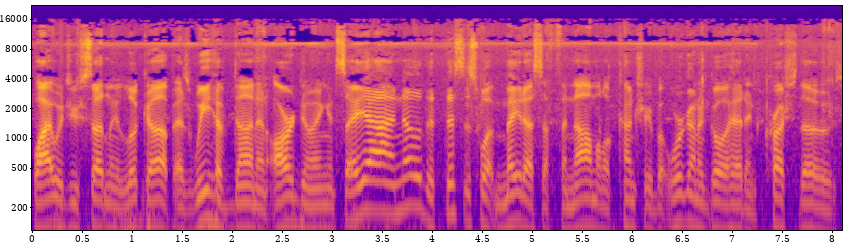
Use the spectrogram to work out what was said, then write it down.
why would you suddenly look up as we have done and are doing and say, Yeah, I know that this is what made us a phenomenal country, but we're going to go ahead and crush those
